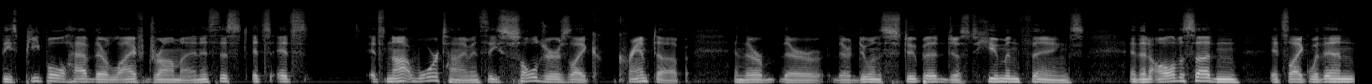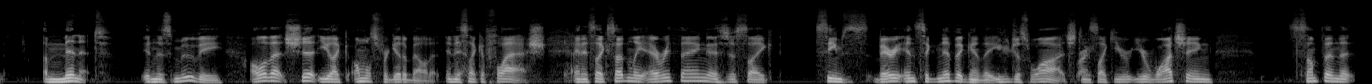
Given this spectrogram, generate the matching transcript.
these people have their life drama and it's this it's it's it's not wartime it's these soldiers like cramped up and they're they're they're doing stupid just human things and then all of a sudden it's like within a minute in this movie, all of that shit you like almost forget about it, and it's like a flash, and it's like suddenly everything is just like seems very insignificant that you've just watched. And it's like you're you're watching something that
